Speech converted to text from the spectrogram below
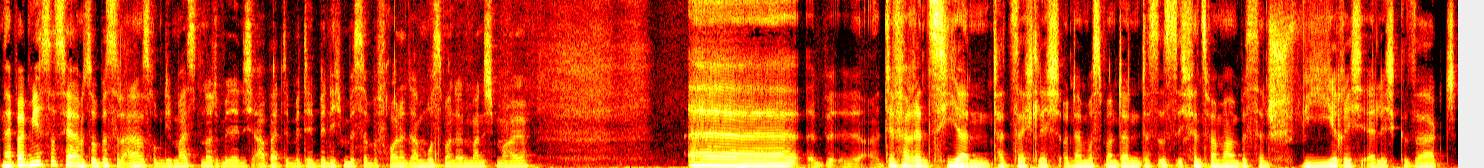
na, bei mir ist das ja so ein bisschen andersrum. Die meisten Leute, mit denen ich arbeite, mit denen bin ich ein bisschen befreundet. Da muss man dann manchmal äh, differenzieren tatsächlich. Und da muss man dann, das ist, ich finde es manchmal ein bisschen schwierig, ehrlich gesagt,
